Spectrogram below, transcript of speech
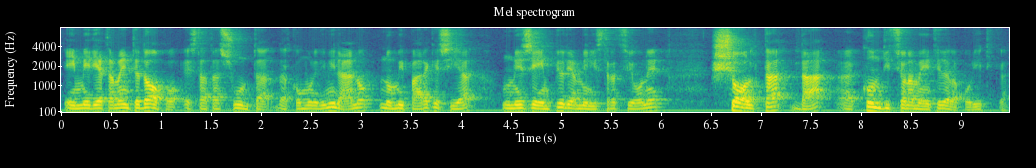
e immediatamente dopo è stata assunta dal Comune di Milano, non mi pare che sia un esempio di amministrazione sciolta da eh, condizionamenti della politica.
